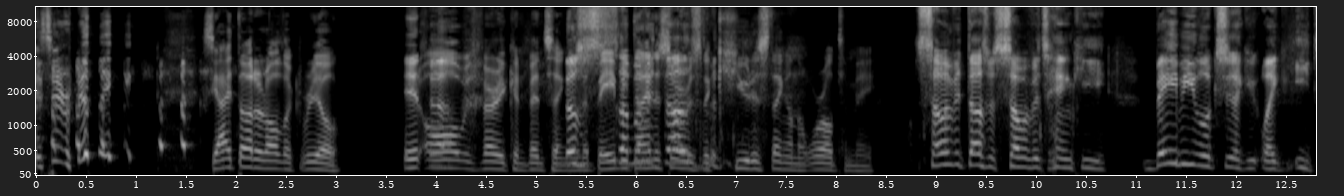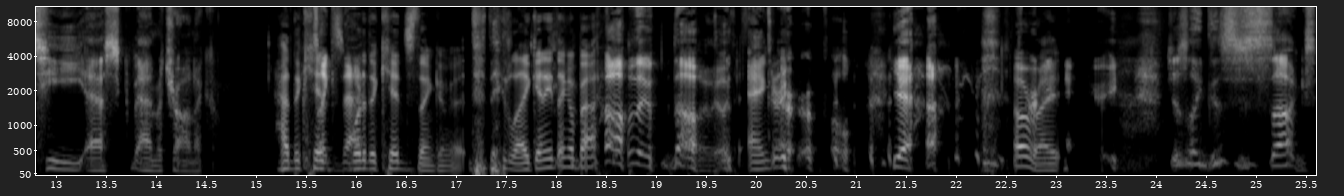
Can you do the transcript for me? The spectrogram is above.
Is it really? See, I thought it all looked real. It Yeah. all was very convincing. And the baby some of it dinosaur does, was the but- cutest thing in the world to me. Some of it does, but some of it's hanky. Baby looks like like ET esque animatronic. How'd the like kids, that. what did the kids think of it? Did they like anything about it? Oh they, no, they look Angry? terrible. Yeah, All right. just like this just sucks.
